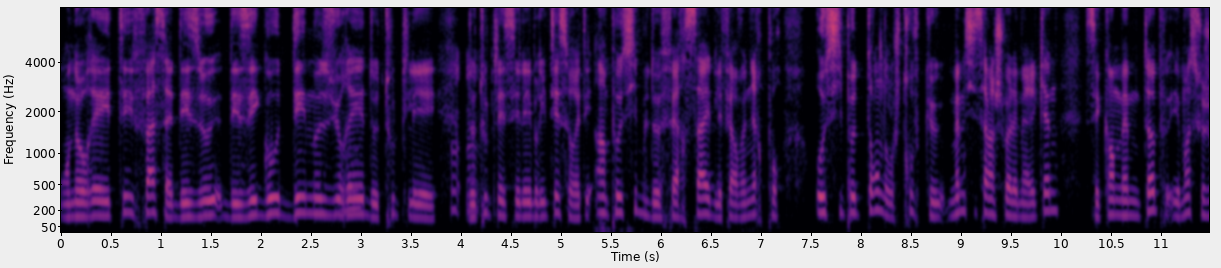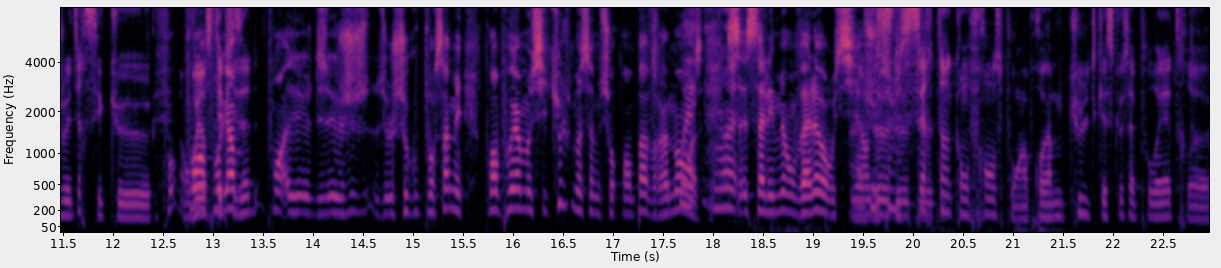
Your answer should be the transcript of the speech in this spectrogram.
on aurait été face à des, e- des égaux démesurés de toutes les Mm, de mm. toutes les célébrités. Ça aurait été impossible de faire ça et de les faire venir pour aussi peu de temps. Donc je trouve que même si c'est un choix à l'américaine, c'est quand même top. Et moi, ce que je voulais dire, c'est que Pour, en pour un cet programme, épisode- pour euh, je, je- je te coupe pour ça, mais pour un programme aussi culte, moi ça me surprend pas vraiment. Ouais. Ouais. Ça, ça les met en valeur aussi. Alors, hein, je de- suis de- de- certain qu'en France, pour un programme culte, qu'est-ce que ça pourrait être euh,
